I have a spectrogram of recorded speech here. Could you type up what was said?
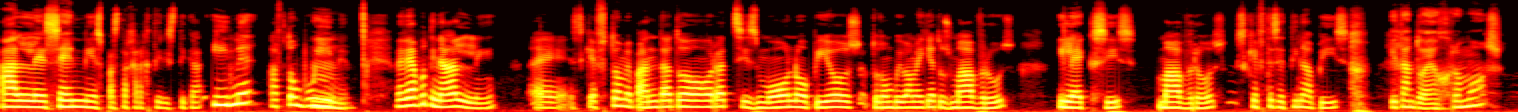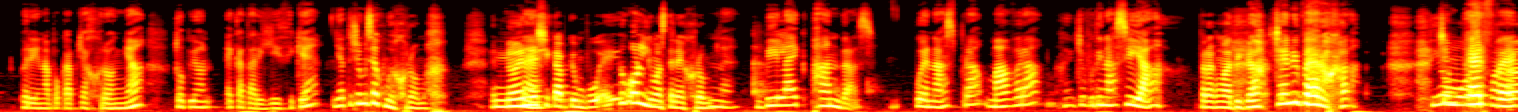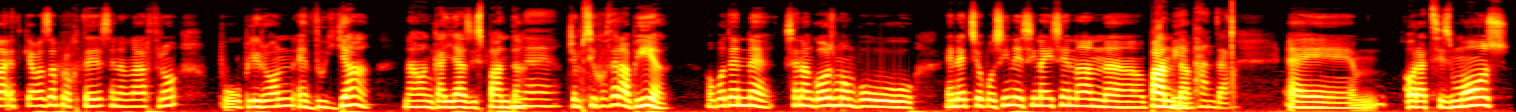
άλλες έννοιες πας στα χαρακτηριστικά. Είναι αυτό που είναι. Βέβαια, από την άλλη, ε, σκεφτόμαι πάντα το ρατσισμό, ο οποίος, το τον που είπαμε για τους μαύρους, οι λέξεις μαύρος, σκέφτεσαι τι να πεις. Ήταν το έγχρωμος πριν από κάποια χρόνια, το οποίο εκαταργήθηκε. Γιατί και εμείς έχουμε χρώμα. Ενώ Ναι. δεν έχει κάποιον που. ε, όλοι είμαστε έχρωμοι. Ναι. Be like pandas. Που είναι άσπρα, μαύρα και από την Ασία. Πραγματικά. Και είναι υπέροχα. Τι Και όμορφα. perfect. Διάβαζα προχτές ένα άρθρο που πληρώνει ε, δουλειά να αγκαλιάζεις πάντα. Ναι. Και ψυχοθεραπεία. Οπότε ναι, σε έναν κόσμο που είναι έτσι όπως είναι, εσύ να είσαι έναν ε, Be πάντα. a panda. Ε, ο ρατσισμός,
